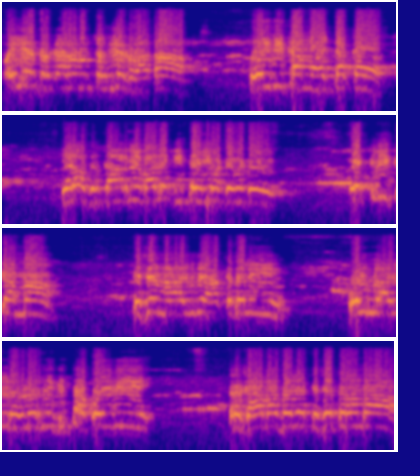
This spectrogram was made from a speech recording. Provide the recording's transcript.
ਪਹਿਲੀਆਂ ਸਰਕਾਰਾਂ ਨੂੰ ਚੰਗੀ ਅਖਵਾਤਾ ਕੋਈ ਵੀ ਕੰਮ ਅੱਜ ਤੱਕ ਜਿਹੜਾ ਸਰਕਾਰ ਨੇ ਵਾਅਦੇ ਕੀਤੇ ਸੀ ਵੱਡੇ ਵੱਡੇ, ਇੱਕ ਵੀ ਕੰਮ ਕਿਸੇ ਮੁਲਾਜ਼ਮ ਦੇ ਹੱਕ ਦੇ ਲਈ ਕੋਈ ਮੁਲਾਜ਼ਮ ਰੈਗੂਲਰ ਨਹੀਂ ਕੀਤਾ, ਕੋਈ ਵੀ ਤਨਖਾਹ ਵਾਧਾ ਜਾਂ ਕਿਸੇ ਤਰ੍ਹਾਂ ਦਾ,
